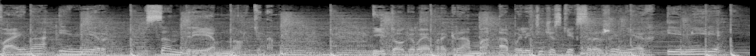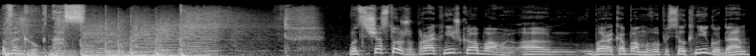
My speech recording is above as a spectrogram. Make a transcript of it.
«Война и мир» с Андреем Норкиным. Итоговая программа о политических сражениях и мире вокруг нас. Вот сейчас тоже про книжку Обамы. А, Барак Обама выпустил книгу, да?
